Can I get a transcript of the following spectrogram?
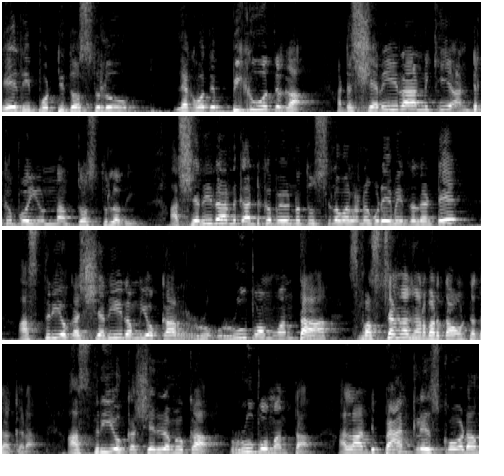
ఏది పొట్టి దుస్తులు లేకపోతే బిగువతగా అంటే శరీరానికి అంటుకుపోయి ఉన్న దుస్తులు అవి ఆ శరీరానికి అంటుకుపోయి ఉన్న దుస్తుల వలన కూడా ఏమవుతుందంటే ఆ స్త్రీ యొక్క శరీరం యొక్క రూ- రూపం అంతా స్పష్టంగా కనబడతా ఉంటుంది అక్కడ. ఆ స్త్రీ యొక్క శరీరం యొక్క రూపం అంతా. అలాంటి ప్యాంట్లు వేసుకోవడం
